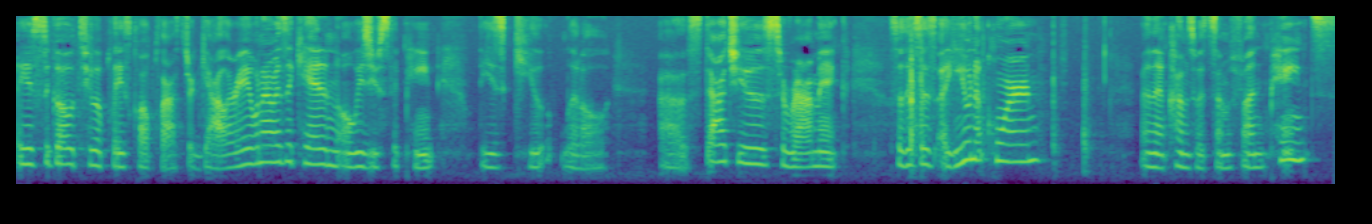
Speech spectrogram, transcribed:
I used to go to a place called Plaster Gallery when I was a kid and always used to paint these cute little uh, statues, ceramic. So this is a unicorn and it comes with some fun paints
